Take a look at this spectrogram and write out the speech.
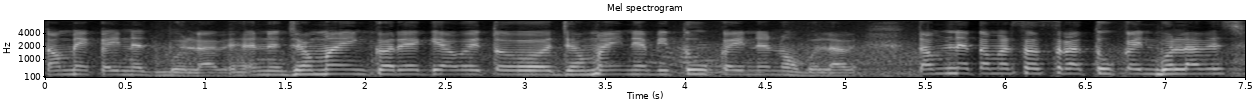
તમે કહીને જ બોલાવે. અને જમાઈ કરે ગયા હોય તો જમાઈને બી તું કહીને ન બોલાવે. તમને તમારા સસરા તું કહીને બોલાવે છે?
